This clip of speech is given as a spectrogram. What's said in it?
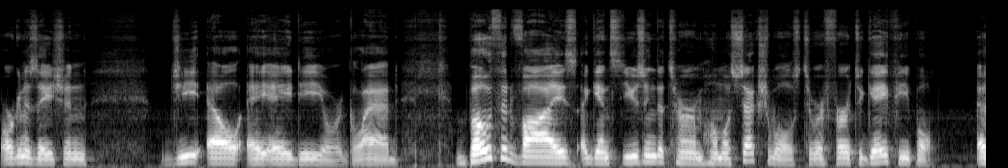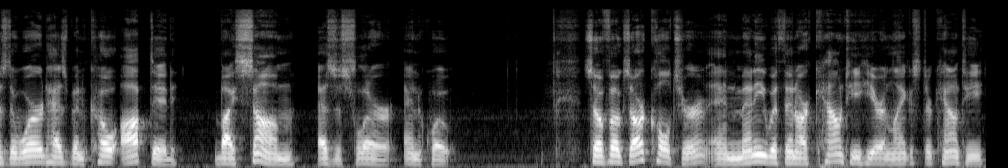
organization GLAAD or GLAD. Both advise against using the term homosexuals to refer to gay people, as the word has been co opted by some as a slur. End quote. So, folks, our culture and many within our county here in Lancaster County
